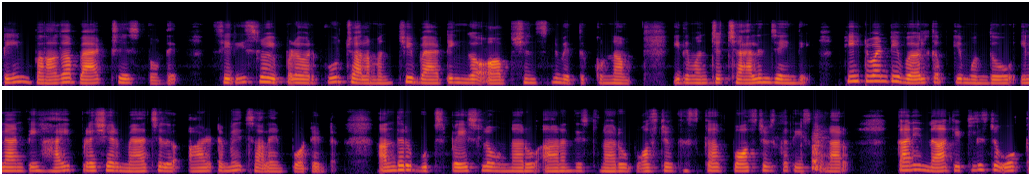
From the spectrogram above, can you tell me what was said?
టీం బాగా బ్యాట్ చేస్తుంది సిరీస్‌లో ఇప్పటివరకు చాలా మంచి బ్యాటింగ్ ఆప్షన్స్‌ని వెతుక్కున్నాం. ఇది మంచి ఛాలెంజ్ అయింది. టీ ట్వంటీ వరల్డ్ కప్‌కి ముందు ఇలాంటి హై ప్రెషర్ మ్యాచ్‌లు ఆడటమే చాలా ఇంపార్టెంట్. అందరూ గుడ్ స్పేస్‌లో ఉన్నారు. ఆనందిస్తున్నారు. పాజిటివ్స్‌గా పాజిటివ్స్‌గా తీసుకున్నారు. కానీ నాకు అట్‌లీస్ట్ ఒక్క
